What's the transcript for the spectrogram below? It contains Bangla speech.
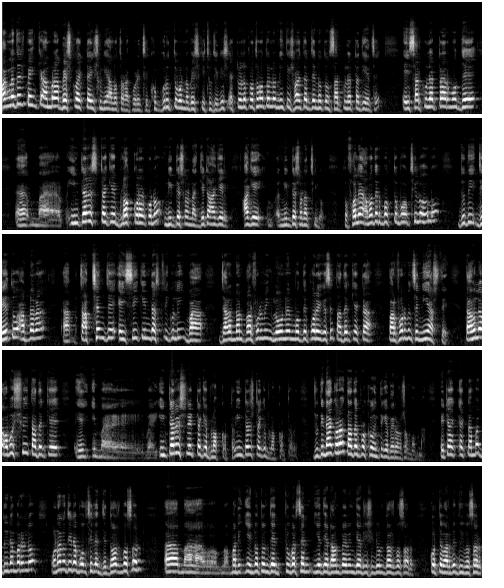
বাংলাদেশ ব্যাংকে আমরা বেশ কয়েকটা ইস্যু নিয়ে আলোচনা করেছি। খুব গুরুত্বপূর্ণ বেশ কিছু জিনিস। একটু হলো প্রথমত হলো নীতি সহায়তার যে নতুন সার্কুলারটা দিয়েছে, এই সার্কুলারটার মধ্যে ইন্টারেস্টটাকে ব্লক করার কোনো নির্দেশনা নাই, যেটা আগের, আগে নির্দেশনা ছিল। তো ফলে আমাদের বক্তব্য ছিল হলো, যদি যেহেতু আপনারা চাচ্ছেন যে এই সিক ইন্ডাস্ট্রিগুলি বা যারা নন পারফর্মিং লোনের মধ্যে পড়ে গেছে, তাদেরকে একটা পারফরমেন্সে নিয়ে আসতে। তাহলে অবশ্যই তাদেরকে এই ইন্টারেস্ট রেটটাকে ব্লক করতে হবে ইন্টারেস্টটাকে ব্লক করতে হবে। যদি না করা তাদের পক্ষে ওখান থেকে বের হওয়া সম্ভব না। এটা এক- নাম্বার। দুই নাম্বার হলো, ওনারা যেটা বলছিলেন যে দশ বছর মানে কি নতুন যে টু পার্সেন্ট ইয়ে দিয়ে ডাউন পেমেন্ট দিয়ে রিশিডিউল দশ বছর করতে পারবে, দুই বছর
